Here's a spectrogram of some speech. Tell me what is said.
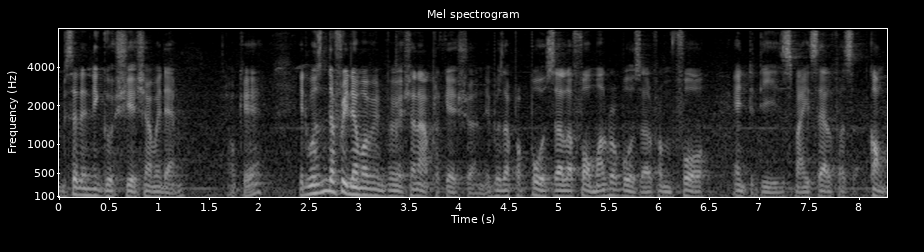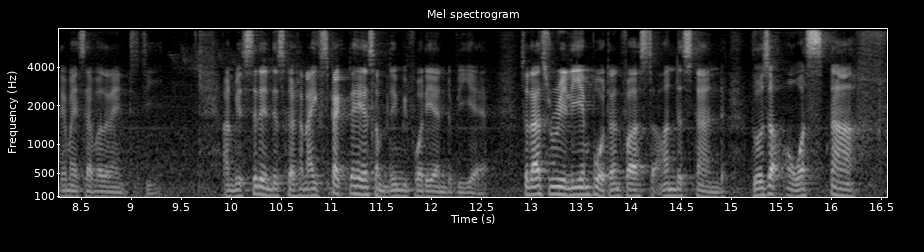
We're still in negotiation with them. Okay? It wasn't a Freedom of Information application. It was a proposal, a formal proposal from four entities, myself as counting myself as an entity. and we're still in discussion. I expect to hear something before the end of the year. So that's really important for us to understand. Those are our staff,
